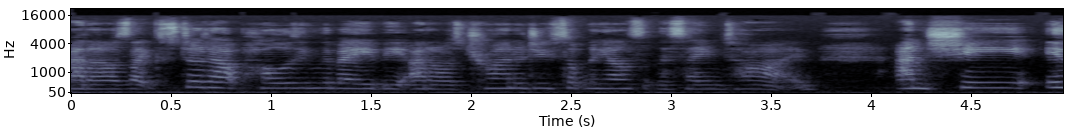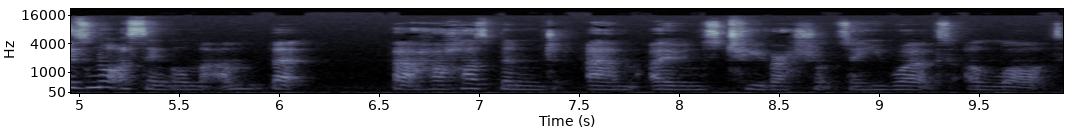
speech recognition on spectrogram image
And I was like stood up holding the baby and I was trying to do something else at the same time. And she is not a single mum, but but her husband um, owns two restaurants, so he works a lot.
